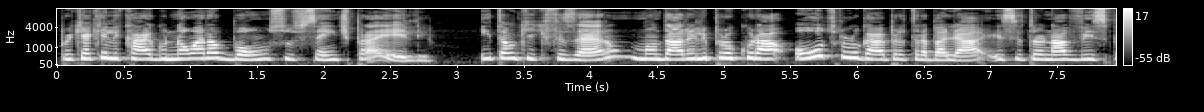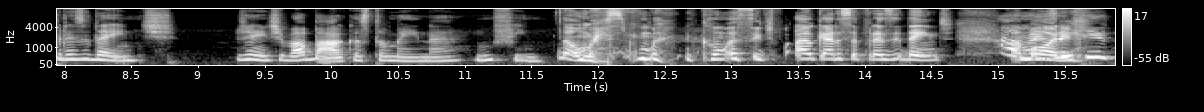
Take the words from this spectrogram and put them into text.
porque aquele cargo não era bom o suficiente para ele. Então o que, que fizeram? Mandaram ele procurar outro lugar para trabalhar e se tornar vice-presidente. Gente, babacas também, né? Enfim. Não, mas como assim? Tipo, ah, eu quero ser presidente. Ah, Amore. Mas é que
